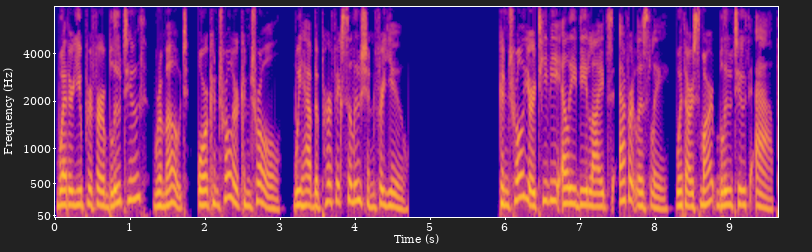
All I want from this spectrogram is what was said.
Whether you prefer Bluetooth, remote, or controller control, we have the perfect solution for you. Control your TV LED lights effortlessly with our smart Bluetooth app.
